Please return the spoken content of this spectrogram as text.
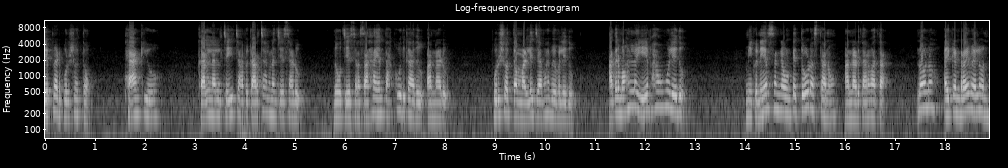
చెప్పాడు పురుషోత్తం. థ్యాంక్ యూ. కల్నల్ చేయి చాపి కరచాలనం చేశాడు. నువ్వు చేసిన సహాయం తక్కువది కాదు అన్నాడు. పురుషోత్తం మళ్ళీ జవాబు ఇవ్వలేదు అతని మొహంలో ఏ భావమూ లేదు. మీకు నీరసంగా ఉంటే తోడొస్తాను అన్నాడు తర్వాత. No no I can drive alone.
